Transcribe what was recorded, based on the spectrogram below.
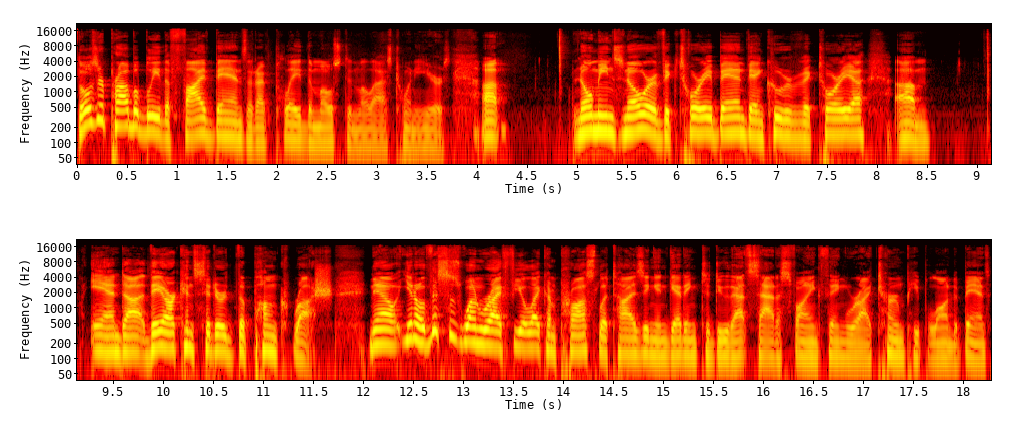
Those are probably the five bands that I've played the most in the last 20 years. No Means No are a Victoria band, Vancouver, Victoria. Um, and uh, they are considered the punk rush. Now, you know, this is one where I feel like I'm proselytizing and getting to do that satisfying thing where I turn people onto bands.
